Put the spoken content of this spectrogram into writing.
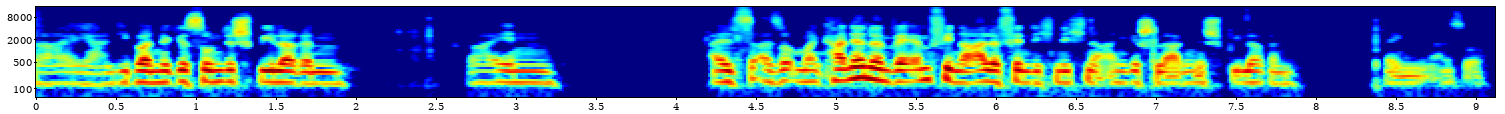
äh, ja, lieber eine gesunde Spielerin rein, als, also man kann in einem WM-Finale, finde ich, nicht eine angeschlagene Spielerin bringen. Also.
